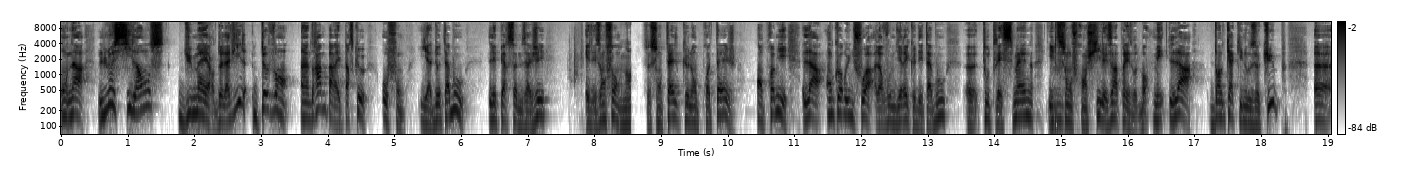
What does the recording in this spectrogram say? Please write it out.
On a le silence du maire de la ville devant un drame pareil. Parce que, au fond, il y a deux tabous les personnes âgées et les enfants. Ce sont elles que l'on protège en premier. Là, encore une fois, alors vous me direz que des tabous, euh, toutes les semaines, ils mm. sont franchis les uns après les autres. Bon, mais là, dans le cas qui nous occupe, euh,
